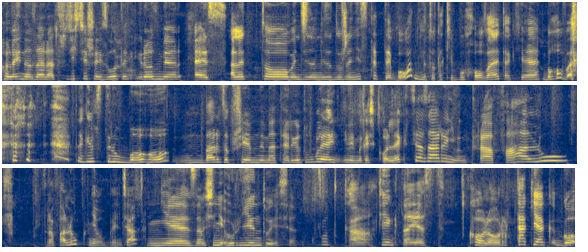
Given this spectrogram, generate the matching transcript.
Kolejna Zara, 36 zł i rozmiar S. Ale to będzie na mnie za duże niestety, bo ładne to takie bohowe, takie bohowe. takie w stylu boho. Bardzo przyjemny materiał. To w ogóle, nie wiem, jakaś kolekcja Zary, nie wiem, trafalu, trafaluk, nie mam pojęcia. Nie znam się, nie orientuję się. Krótka, piękna jest kolor, tak jak, go,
